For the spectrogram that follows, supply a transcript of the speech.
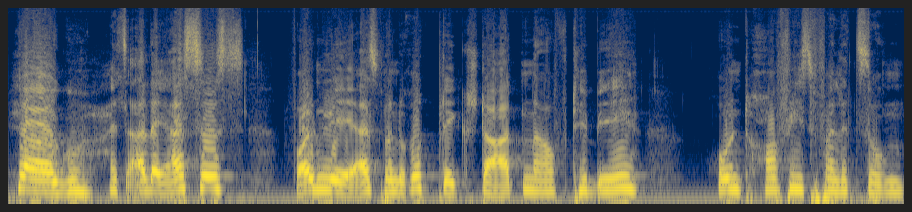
Ja, gut. Als allererstes wollen wir erstmal einen Rückblick starten auf TB und Hoffis Verletzung.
